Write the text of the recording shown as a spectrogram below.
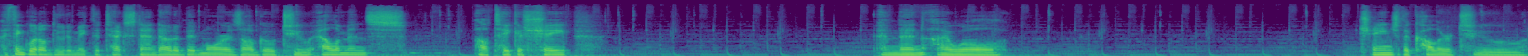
I think what I'll do to make the text stand out a bit more is I'll go to elements. I'll take a shape. And then I will change the color to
